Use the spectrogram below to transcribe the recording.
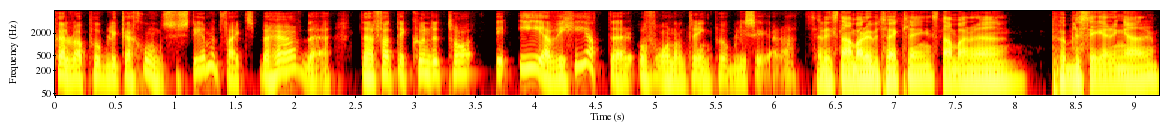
själva publikationssystemet faktiskt behövde. Därför att det kunde ta e-, evigheter att få någonting publicerat. Så det är snabbare utveckling, snabbare publiceringar,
